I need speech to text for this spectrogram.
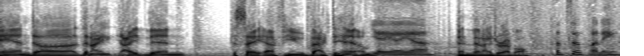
And uh, then I, I then say "f you" back to him, Yeah, yeah, yeah. and then I drive off. That's so funny.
